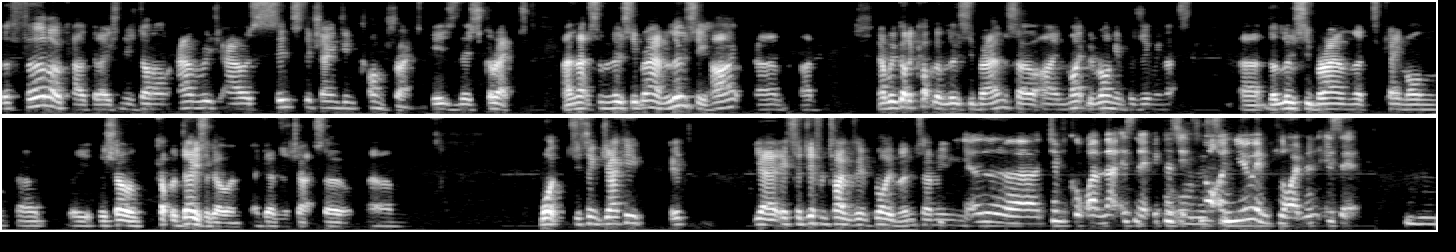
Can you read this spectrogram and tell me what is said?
the furlough calculation is done on average hours since the change in contract. Is this correct? And that's from Lucy Brown. Lucy, hi. Um, now, we've got a couple of Lucy Browns, so I might be wrong in presuming that's uh, the Lucy Brown that came on uh, the, the, show a couple of days ago and, and gave us a chat. So, um, what do you think, Jacquie? It, yeah, it's a different type of employment. I mean, uh, difficult one, that isn't it? Because it's not a new employment, is it? Mm-hmm.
